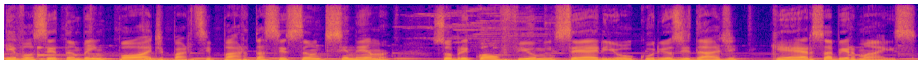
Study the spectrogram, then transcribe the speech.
E você também pode participar da sessão de cinema. Sobre qual filme, série ou curiosidade quer saber mais?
